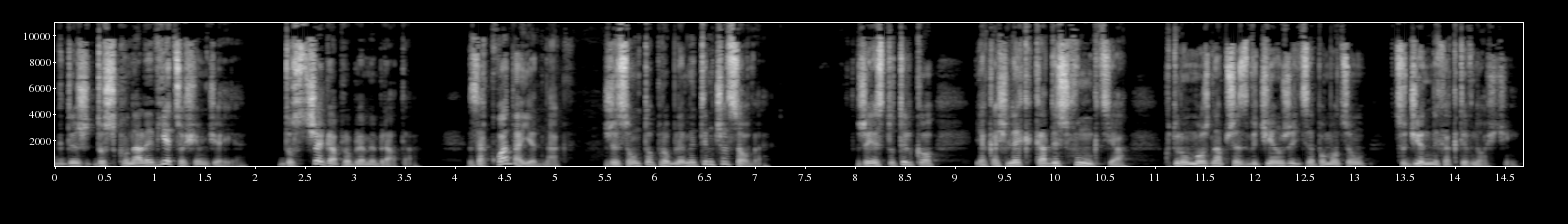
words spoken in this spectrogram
gdyż doskonale wie, co się dzieje. Dostrzega problemy brata. Zakłada jednak, że są to problemy tymczasowe, że jest to tylko jakaś lekka dysfunkcja, którą można przezwyciężyć za pomocą codziennych aktywności.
